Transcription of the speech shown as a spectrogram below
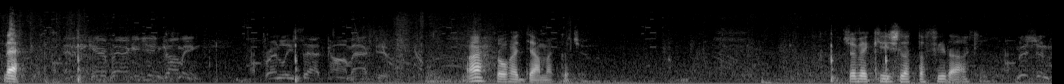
Ne! Ah, rohadjál meg, köcsög. Zsövék ki is lett a firák. Time.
